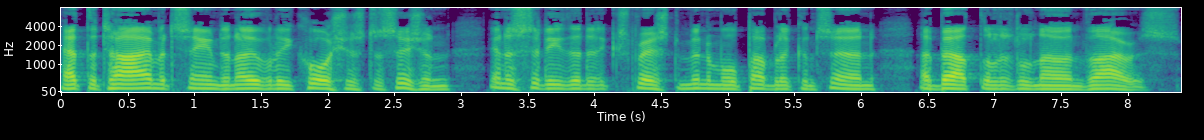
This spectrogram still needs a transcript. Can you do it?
At the time, it seemed an overly cautious decision in a city that had expressed minimal public concern about the little known virus.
